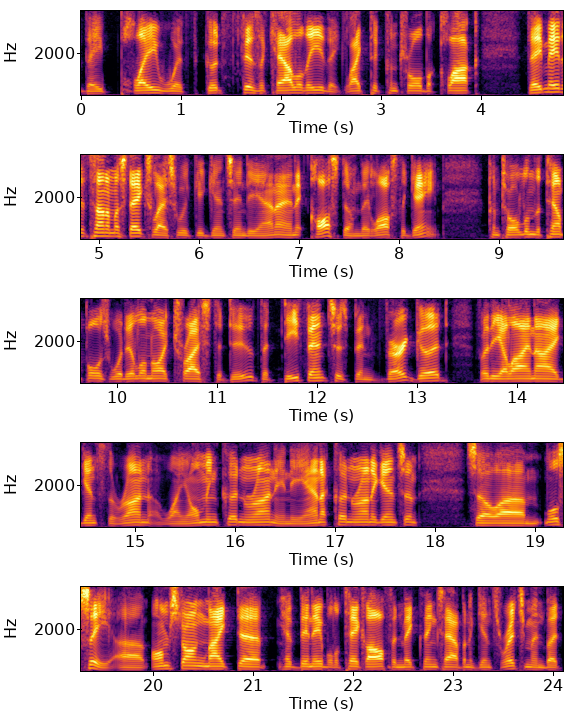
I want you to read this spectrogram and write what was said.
they play with good physicality. They like to control the clock. They made a ton of mistakes last week against Indiana, and it cost them. They lost the game. Controlling the tempo is what Illinois tries to do. The defense has been very good for the Illini against the run. Wyoming couldn't run. Indiana couldn't run against them. So um, we'll see. Uh, Armstrong might uh, have been able to take off and make things happen against Richmond, but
